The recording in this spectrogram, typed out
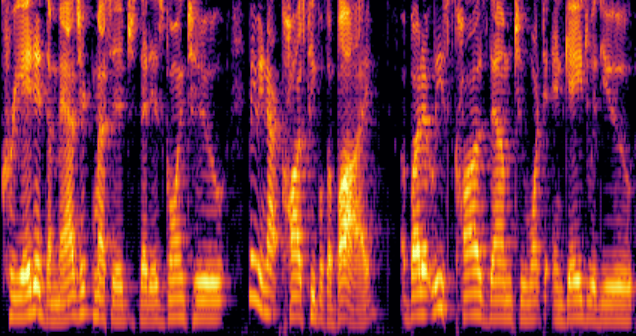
created the magic message that is going to maybe not cause people to buy, but at least cause them to want to engage with you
